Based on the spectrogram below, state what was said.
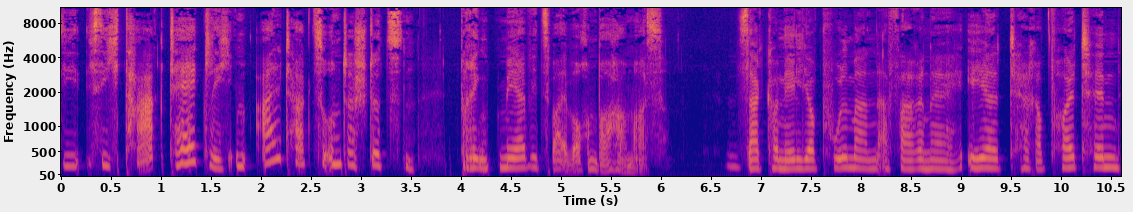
die, sich tagtäglich im Alltag zu unterstützen, bringt mehr wie zwei Wochen Bahamas sagt Cornelia Puhlmann, erfahrene Ehetherapeutin.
